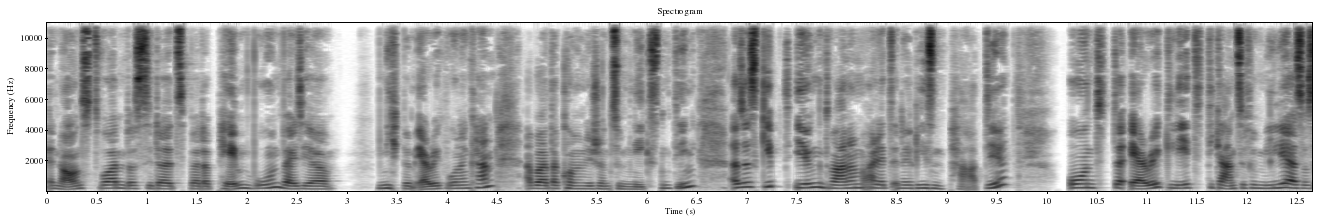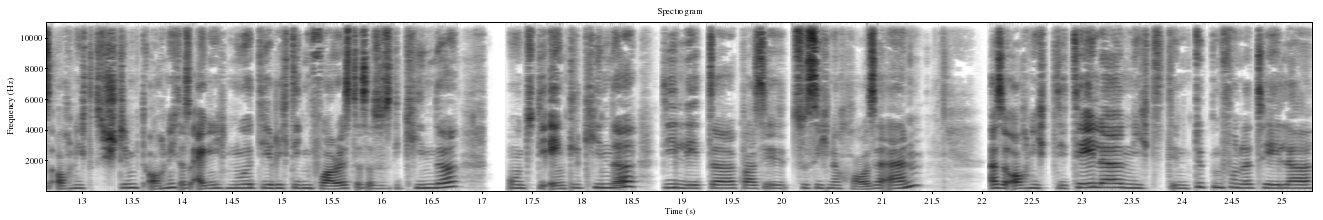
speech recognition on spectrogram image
announced worden, dass sie da jetzt bei der Pam wohnt, weil sie ja nicht beim Eric wohnen kann, aber da kommen wir schon zum nächsten Ding. Also es gibt irgendwann einmal jetzt eine Riesenparty und der Eric lädt die ganze Familie, also es auch nicht, stimmt auch nicht, also eigentlich nur die richtigen Foresters, also die Kinder und die Enkelkinder, die lädt er quasi zu sich nach Hause ein. Also auch nicht die Taylor, nicht den Typen von der Taylor,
